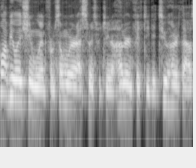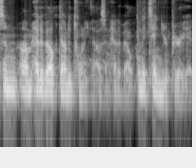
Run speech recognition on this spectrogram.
population went from somewhere estimates between 150 to 200,000 um, head of elk down to 20,000 head of elk in a 10 year period.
